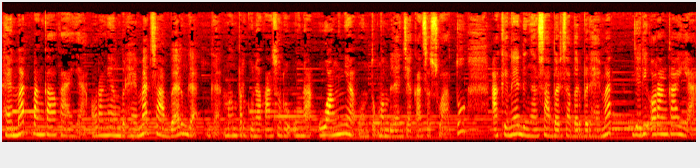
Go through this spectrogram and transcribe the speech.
Hemat pangkal kaya. Orang yang berhemat sabar nggak nggak mempergunakan seluruh uangnya untuk membelanjakan sesuatu, akhirnya dengan sabar-sabar berhemat jadi orang kaya.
